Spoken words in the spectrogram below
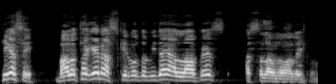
ঠিক আছে? ভালো থাকেন আজকের মতো বিদায় আল্লাহ হাফেজ। আসসালামু আলাইকুম।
